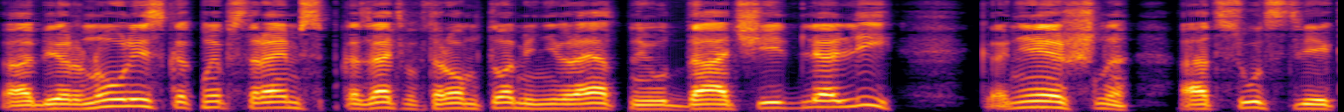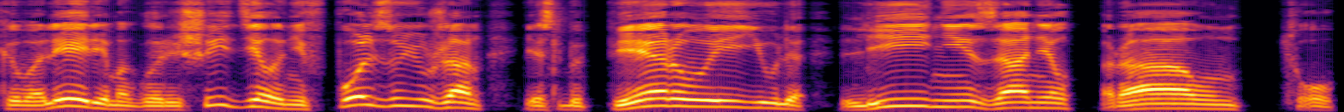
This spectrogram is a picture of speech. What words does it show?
обернулись, как мы постараемся показать во втором томе, невероятной удачей для Ли. Конечно, отсутствие кавалерии могло решить дело не в пользу южан, если бы 1 июля Ли не занял раунд-топ.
